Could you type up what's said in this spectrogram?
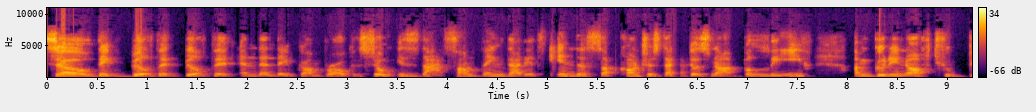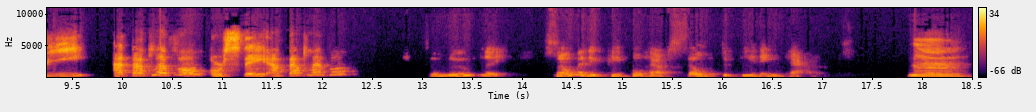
so they've built it, built it, and then they've gone broke. So is that something that it's in the subconscious that does not believe I'm good enough to be at that level or stay at that level? Absolutely. So many people have self-defeating patterns. You know, Mm,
